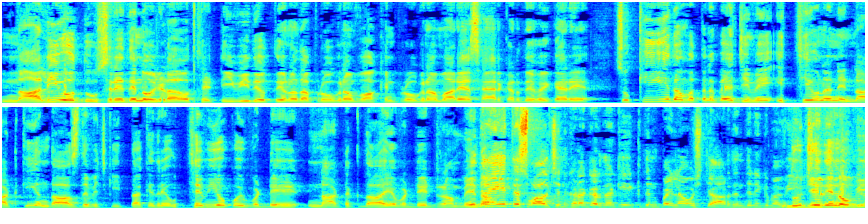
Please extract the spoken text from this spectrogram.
ਨਾਲ ਹੀ ਉਹ ਦੂਸਰੇ ਦਿਨ ਉਹ ਜਿਹੜਾ ਉੱਥੇ ਟੀਵੀ ਦੇ ਉੱਤੇ ਉਹਨਾਂ ਦਾ ਪ੍ਰੋਗਰਾਮ ਵਾਕ ਇਨ ਪ੍ਰੋਗਰਾਮ ਆ ਰਿਹਾ ਸੈਰ ਕਰਦੇ ਹੋਏ ਕਹਿ ਰਹੇ ਸੋ ਕੀ ਇਹਦਾ ਮਤਲਬ ਹੈ? ਜਿਵੇਂ ਇੱਥੇ ਉਹਨਾਂ ਨੇ ਨਾਟਕੀ ਅੰਦਾਜ਼ ਦੇ ਵਿੱਚ ਕੀਤਾ ਕਿਧਰੇ ਉੱਥੇ ਵੀ ਉਹ ਕੋਈ ਵੱਡੇ ਨਾਟਕ ਦਾ ਜਾਂ ਵੱਡੇ ਡਰਾਮੇ ਦਾ? ਇਹ ਤੇ ਸਵਾਲ ਚਿੰਨ ਖੜਾ ਕਰਦਾ ਕਿ ਇੱਕ ਦਿਨ ਪਹਿਲਾਂ ਉਹ ਇਸ਼ਤਿਹਾਰ ਦਿੰਦੇ ਨੇ ਕਿ ਮੈਂ ਦੂਜੇ ਦਿਨ ਉਹ ਵੀ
